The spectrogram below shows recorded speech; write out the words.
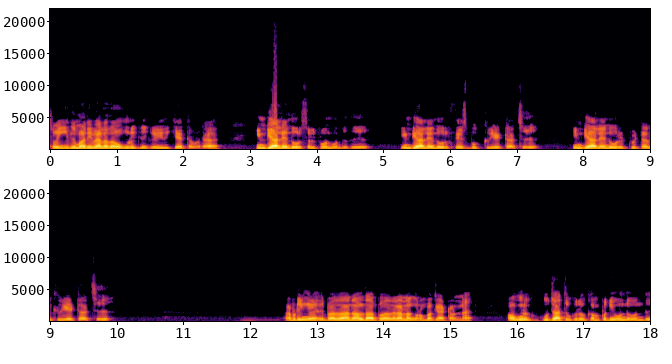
ஸோ இது மாதிரி வேலை தான் உங்களுக்கு இருக்கே தவிர இந்தியாவிலேருந்து ஒரு செல்ஃபோன் வந்தது. இந்தியாவிலேருந்து ஒரு ஃபேஸ்புக் க்ரியேட் ஆச்சு. இந்தியாவிலேருந்து ஒரு ட்விட்டர் க்ரியேட் ஆச்சு. அப்படிங்கிற இப்போ அதனால தான் இப்போ அதெல்லாம் நாங்கள் ரொம்ப கேட்டோன்னே அவங்களுக்கு கூஜா தூக்குற கம்பெனி ஒன்று வந்து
